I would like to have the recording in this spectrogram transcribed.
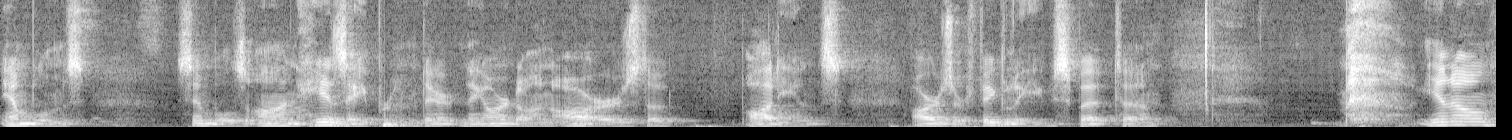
emblems, symbols on his apron. They're, they aren't on ours, the audience. Ours are fig leaves, but um, you know,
